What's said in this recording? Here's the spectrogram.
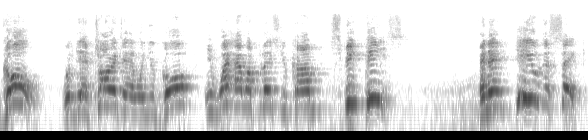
Go with the authority, and when you go in whatever place you come, speak peace. And then heal the sick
